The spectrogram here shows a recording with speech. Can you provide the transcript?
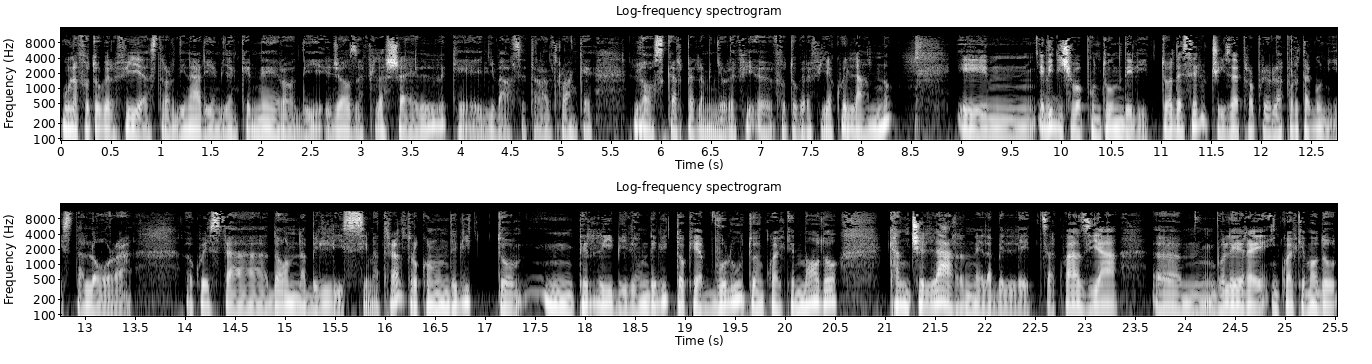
una fotografia straordinaria in bianco e nero di Joseph Lachelle che gli valse tra l'altro anche l'Oscar per la migliore fi- eh, fotografia quell'anno e, e, vi dicevo appunto un delitto. Ad essere uccisa è proprio la protagonista, Laura, questa donna bellissima, tra l'altro con un delitto mh, terribile, un delitto che ha voluto in qualche modo cancellarne la bellezza, quasi a ehm, volere in qualche modo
